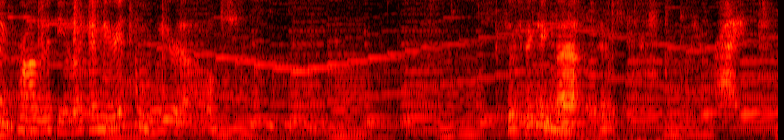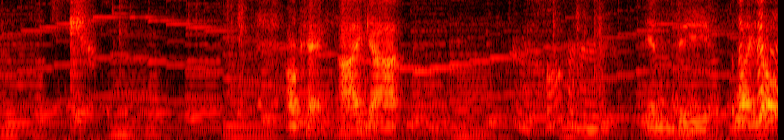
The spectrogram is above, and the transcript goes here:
Something's wrong with you. Like I married some weirdo. If they're thinking that, they're right. Okay, I got These are hard. in the They're Lego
